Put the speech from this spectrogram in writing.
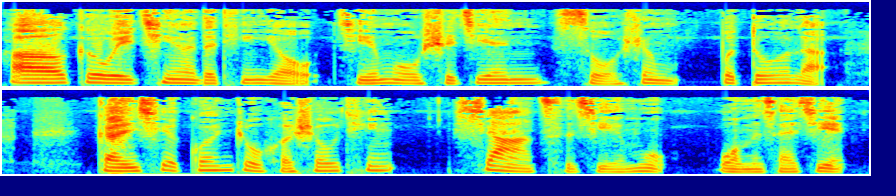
好，各位亲爱的听友，节目时间所剩不多了，感谢关注和收听，下次节目我们再见。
